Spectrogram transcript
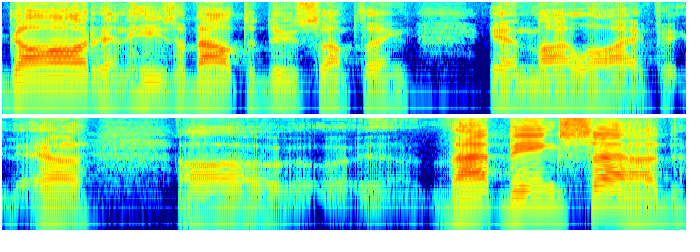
God and He's about to do something in my life. Uh, uh, that being said,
